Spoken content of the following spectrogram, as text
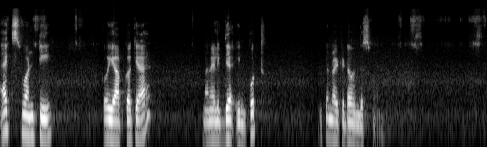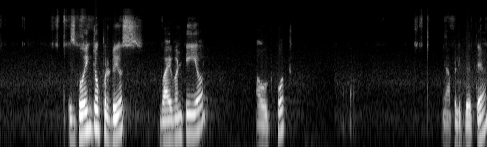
x one t को ये आपका क्या है? मैंने लिख दिया input you can write it down in this one is going to produce y one t your output यहाँ पे लिख देते हैं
